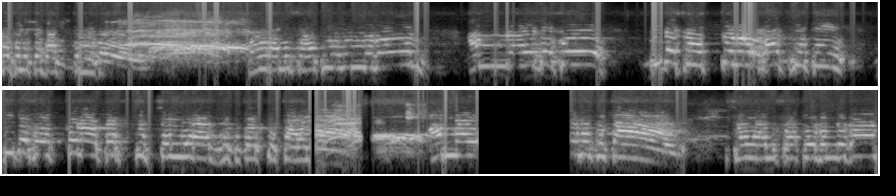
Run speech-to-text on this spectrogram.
প্রতিনিতে বাধ্য হবে। আমরা এদেশে বিদেশে কোন রাজনীতি, বিদেশে কোন প্রস্তুচ্ছন্ন রাজনীতি করতে চাই না। আমরা চাই। সংগ্রামী সাথী বন্ধুগণ,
